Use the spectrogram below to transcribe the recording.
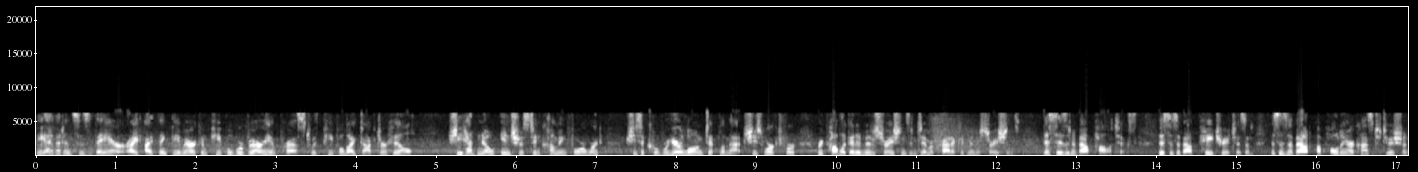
The evidence is there. I, I think the American people were very impressed with people like Dr. Hill. She had no interest in coming forward. She's a career long diplomat. She's worked for Republican administrations and Democratic administrations. This isn't about politics. This is about patriotism. This is about upholding our Constitution.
